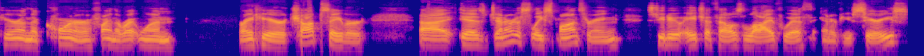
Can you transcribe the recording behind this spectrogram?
here in the corner, find the right one right here, Chop Saver. Uh, is generously sponsoring Studio HFL's Live with interview series.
